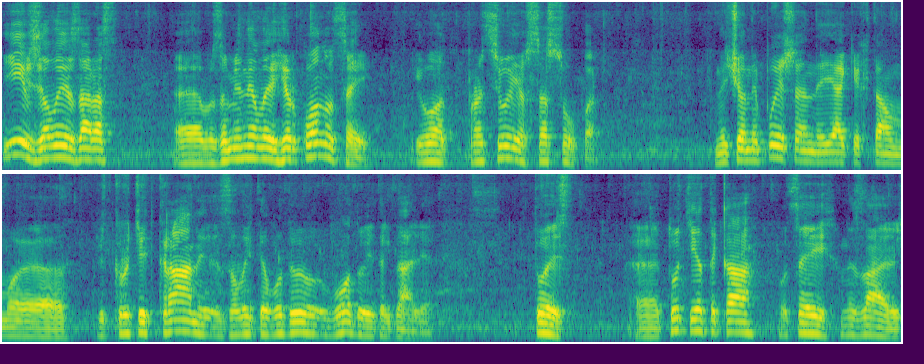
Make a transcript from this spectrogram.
І взяли зараз, е, замінили гіркону цей, і от працює все супер нічого не пише, ніяких там е, відкрутіть крани, залийте воду, воду і так далі. Тобто, е, тут є така, оцей, не знаю,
